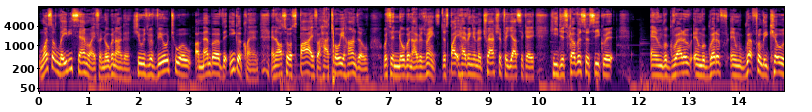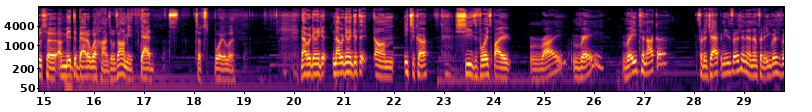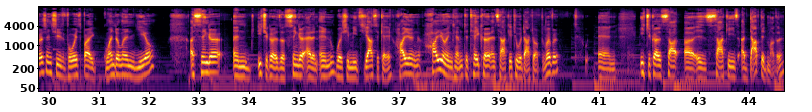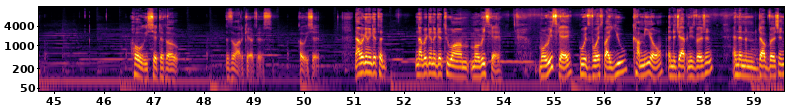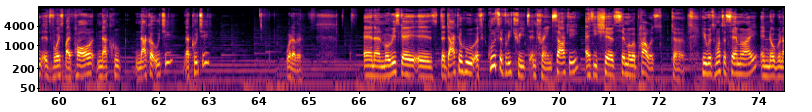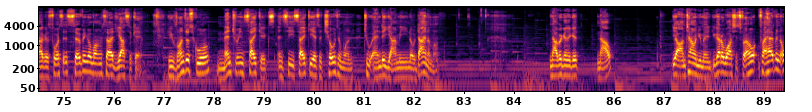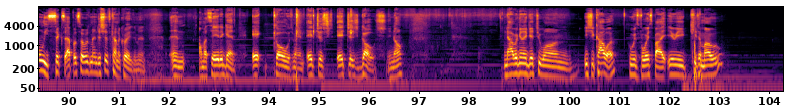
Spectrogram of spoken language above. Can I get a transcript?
Once a lady samurai for Nobunaga, she was revealed to a, a, member of the Iga clan and also a spy for Hattori Hanzo within Nobunaga's ranks. Despite having an attraction for Yasuke, he discovers her secret and regret and regret and regretfully kills her amid the battle with Hanzo's army. That's a spoiler. Now we're gonna get now we're gonna get to um, Ichika. She's voiced by Rai Ray Ray Tanaka for the Japanese version, and then for the English version, she's voiced by Gwendolyn Yeo, a singer, and Ichika is a singer at an inn where she meets Yasuke, hiring hiring him to take her and Saki to a doctor up the river, and Ichika Sa- uh, is Saki's adopted mother. Holy shit! There's a there's a lot of characters. Holy shit! Now we're gonna get to now we're gonna get to um Morisuke. Morisuke, who is voiced by Yu Kamio in the Japanese version, and then in the dub version, it's voiced by Paul Naku- Nakauchi? Nakuchi? Whatever. And then Morisuke is the doctor who exclusively treats and trains Saki, as he shares similar powers to her. He was once a samurai in Nobunaga's forces, serving alongside Yasuke. He runs a school, mentoring psychics, and sees Psyche as a chosen one to end the Yami no Dynamo. Now we're gonna get now. Yeah, I'm telling you, man, you gotta watch this. For for having only six episodes, man, this shit's kind of crazy, man. And I'm gonna say it again. It goes, man. It just it just goes, you know. Now we're gonna get to um Ishikawa, who is voiced by Iri Kitamaru.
